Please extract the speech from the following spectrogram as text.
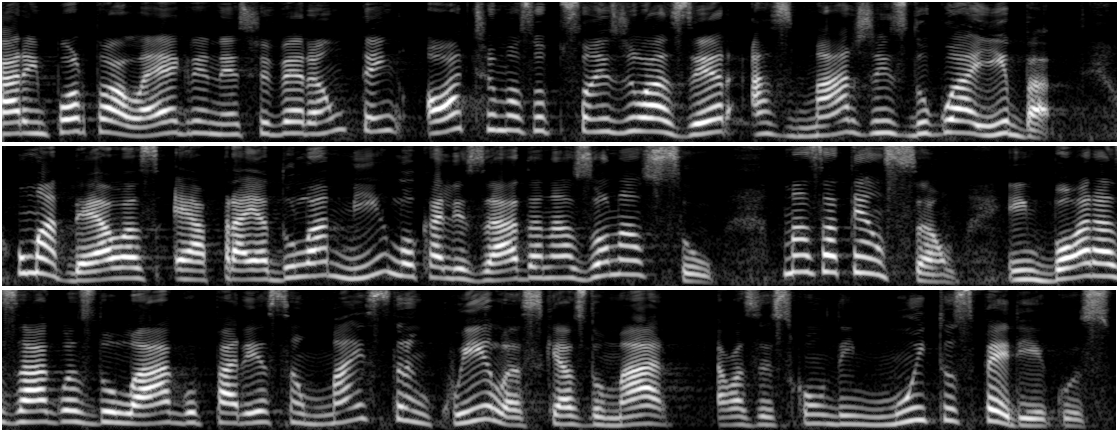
Ficar em Porto Alegre neste verão tem ótimas opções de lazer às margens do Guaíba. Uma delas é a Praia do Lami, localizada na Zona Sul. Mas atenção, embora as águas do lago pareçam mais tranquilas que as do mar, elas escondem muitos perigos.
